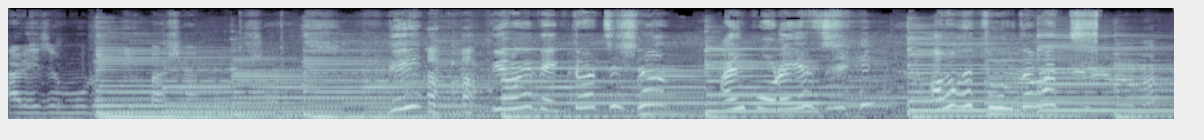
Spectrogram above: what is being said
আর এই যে মুরগির পাশে আমি বসে আছি। দেখতে পাচ্ছিস না? আমি পড়ে গেছি। আমাকে তুলতে পারছিস না?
